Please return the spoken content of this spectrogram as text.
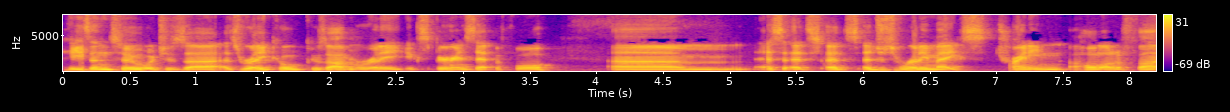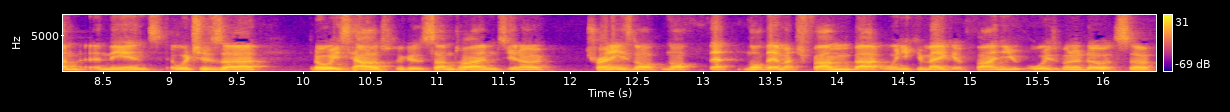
he's into, which is uh, it's really cool because I haven't really experienced that before. Um, it's, it's, it's, it just really makes training a whole lot of fun in the end, which is uh, it always helps because sometimes you know training is not not that not that much fun, but when you can make it fun, you always want to do it. So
